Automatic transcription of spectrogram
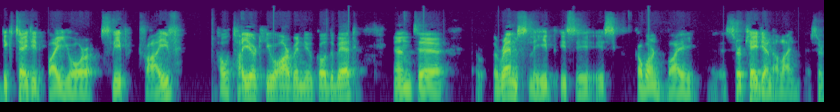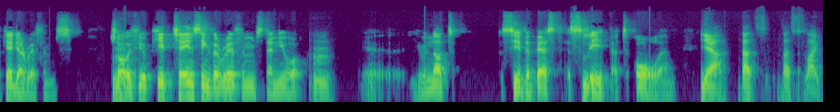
dictated by your sleep drive how tired you are when you go to bed and uh, rem sleep is is governed by circadian alignment circadian rhythms so mm. if you keep changing the rhythms then you mm. uh, you will not see the best sleep at all and yeah that's that's like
